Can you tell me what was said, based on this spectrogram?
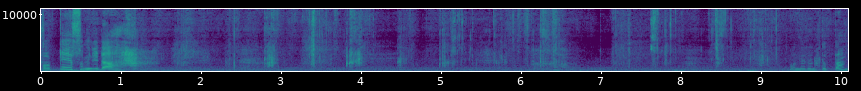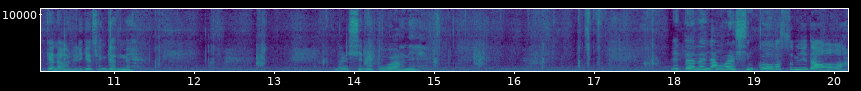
걷겠습니다. 오늘은 또 땀깨나 흘리게 생겼네. 날씨를 보아하니. 일단은 양말 신고 갔습니다.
